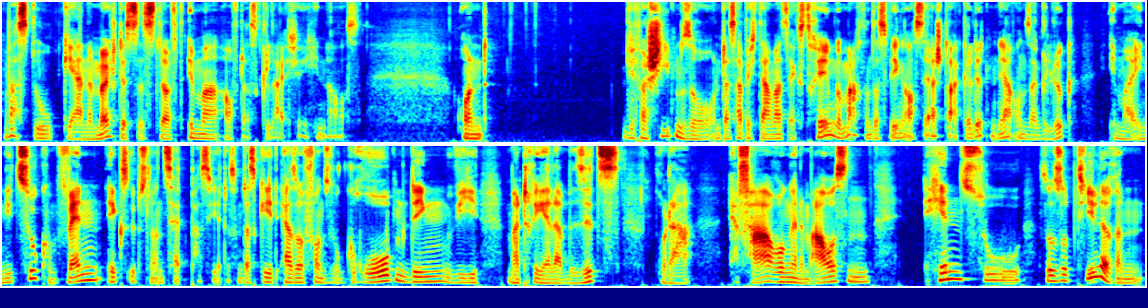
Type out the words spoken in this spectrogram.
was du gerne möchtest. Es läuft immer auf das Gleiche hinaus. Und wir verschieben so, und das habe ich damals extrem gemacht und deswegen auch sehr stark gelitten, ja, unser Glück immer in die Zukunft, wenn XYZ passiert ist. Und das geht eher so von so groben Dingen wie materieller Besitz oder Erfahrungen im Außen hin zu so subtileren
